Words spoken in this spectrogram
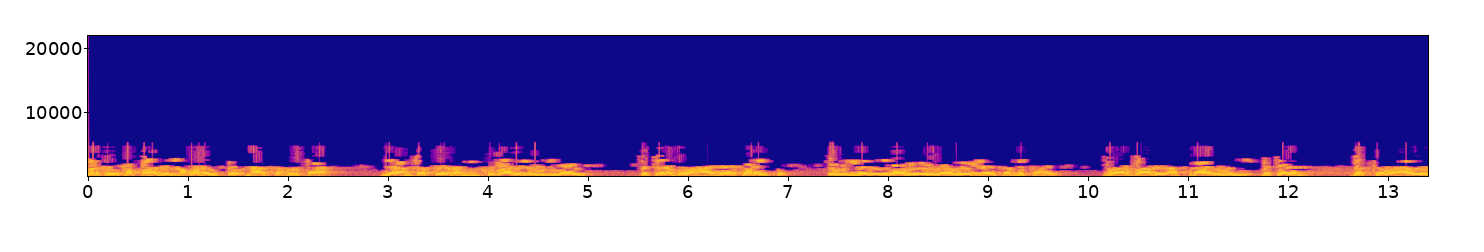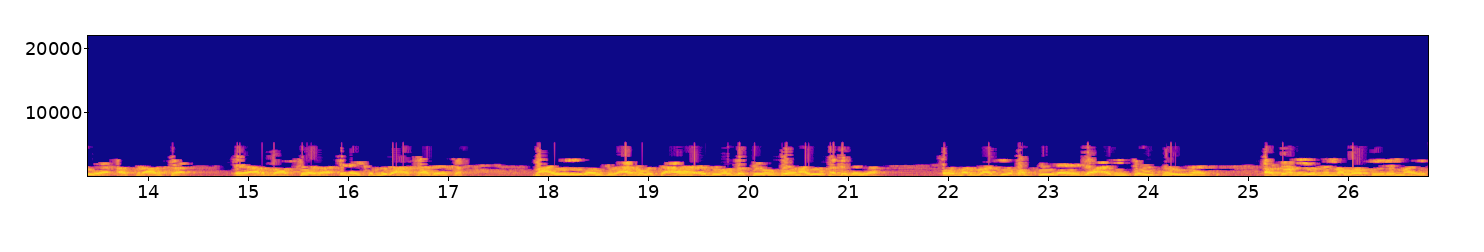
markay ka faadil noqonayso naagta xurtaa bian takuuna min kubaaril awliyaa'i masalanba waxaa dhici karaysa awliyada ilaahay oo waaweyn inay ka mid tahay. Wa arbaabil asraari weeye masalan dadka waxaa weeye asraarta ee arbaabteeda inay ka mid ahaataa dhici karta. Maxaa yeele ilaahay subxaanahu watacaala cid walba siduu doono ayuu ka dhigayaa. Oo marba haddii qofku ilaahay daacadiisa uu ku weynaato addoon iyo midna loo fiirin maayo.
